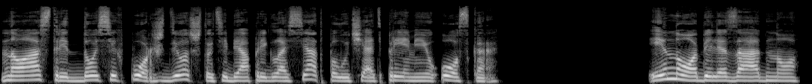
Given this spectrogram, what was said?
Но Астрид до сих пор ждет, что тебя пригласят получать премию Оскара. «И Нобеля заодно»,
